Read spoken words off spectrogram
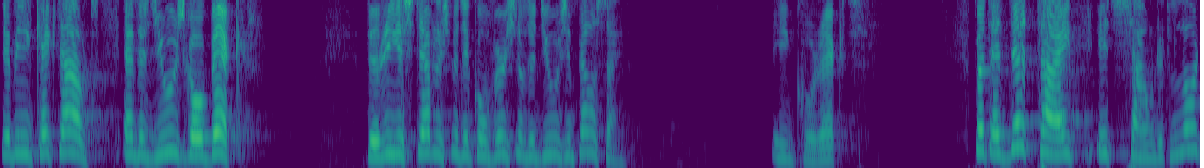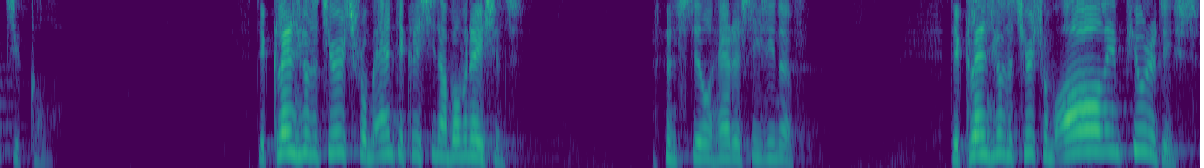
They're being kicked out, and the Jews go back. The re establishment and conversion of the Jews in Palestine. Incorrect. But at that time, it sounded logical. The cleansing of the church from anti Christian abominations. Still heresies enough the cleansing of the church from all impurities.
